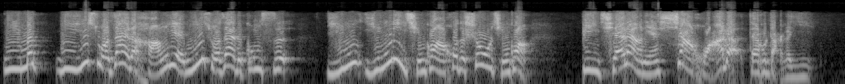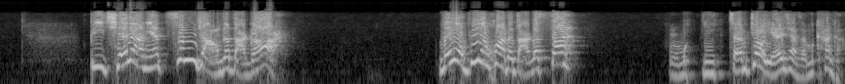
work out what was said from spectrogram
你们你所在的行业，你所在的公司盈盈利情况或者收入情况比前两年下滑的，待会儿打个一。比前两年增长的打个二，没有变化的打个三。我们你咱们调研一下，咱们看看，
